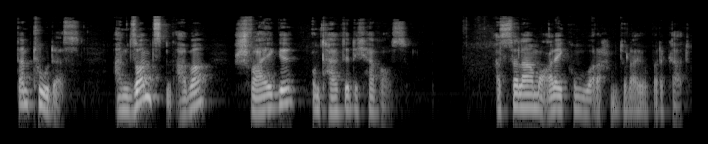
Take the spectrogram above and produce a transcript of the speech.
dann tu das. Ansonsten aber schweige und halte dich heraus. Assalamu alaikum wa rahmatullahi wa barakatuh.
